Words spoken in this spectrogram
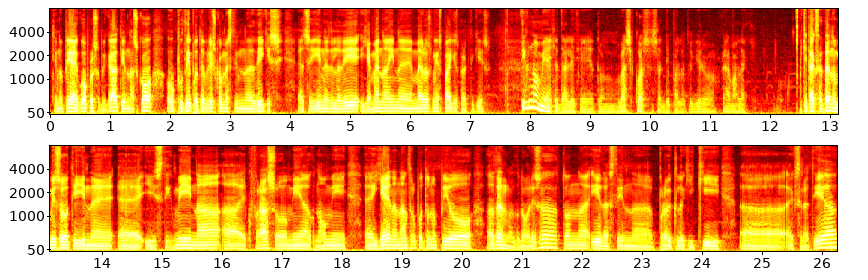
την οποία εγώ προσωπικά την ασκώ οπουδήποτε βρίσκομαι στην διοίκηση. Έτσι. Είναι δηλαδή, για μένα είναι μέρος μιας πάγιες πρακτικής. Τι γνώμη έχετε αλήθεια για τον βασικό σας αντίπαλο, τον κύριο Καραμαλάκη; Κοιτάξτε, δεν νομίζω ότι είναι ε, η στιγμή να εκφράσω μία γνώμη ε, για έναν άνθρωπο τον οποίο ε, δεν γνώριζα, τον είδα στην προεκλογική εκστρατεία.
